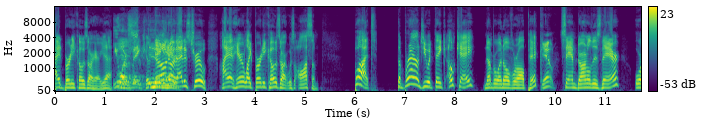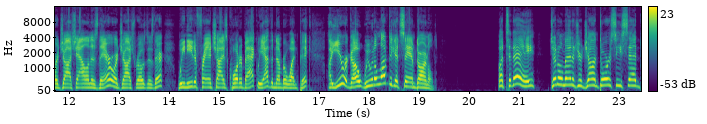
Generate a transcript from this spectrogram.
I had Bernie Kosar hair. Yeah. You are fake No, news. no, Big hair. that is true. I had hair like Bernie Kosar. It was awesome. But the Browns, you would think, okay, number one overall pick. Yeah. Sam Darnold is there, or Josh Allen is there, or Josh Rosen is there. We need a franchise quarterback. We have the number one pick. A year ago, we would have loved to get Sam Darnold. But today, General Manager John Dorsey said,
